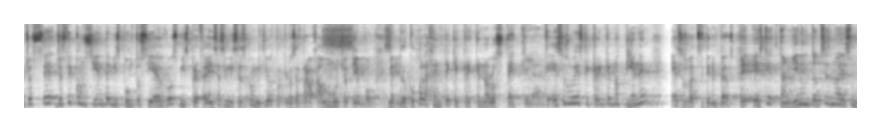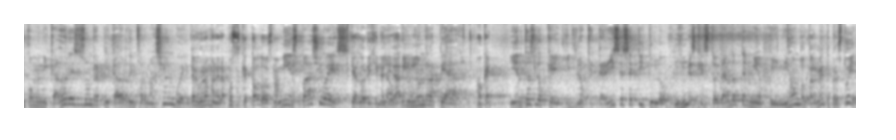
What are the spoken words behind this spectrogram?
yo sé, yo estoy consciente de mis puntos ciegos, mis preferencias y mis sesgos cognitivos porque los he trabajado mucho tiempo. Me preocupa la gente que cree que no los esté. Claro. Que esos güeyes que creen que no tienen, esos vatos sí tienen pedos. Eh, Es que también entonces no eres un comunicador, eres un replicador de información, güey. De alguna manera, pues es que todos, ¿no? Mi espacio es Que es la originalidad. la opinión rapeada. Ok. Y entonces lo que, lo que te dice ese título es que estoy dándote mi opinión. Totalmente, pero es tuya.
